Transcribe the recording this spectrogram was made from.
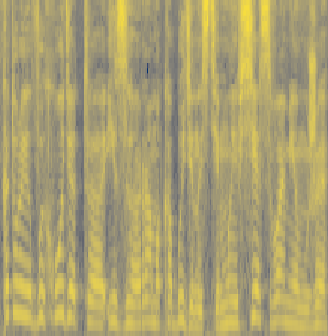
которые выходят э, из рамок обыденности. Мы все с вами уже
